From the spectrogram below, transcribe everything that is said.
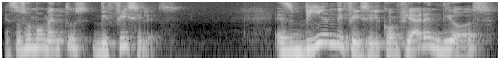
Estos son momentos difíciles. Es bien difícil confiar en Dios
